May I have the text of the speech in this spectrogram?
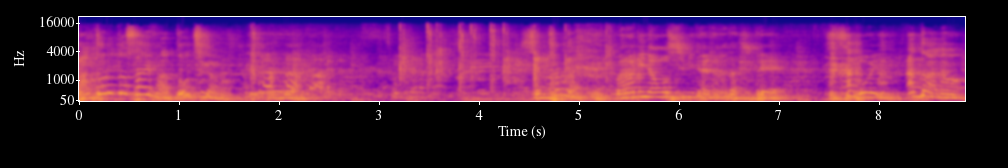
バトルとサイファーどっちがの？そっからだ。よね学び直しみたいな形で。すごい。あとあの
